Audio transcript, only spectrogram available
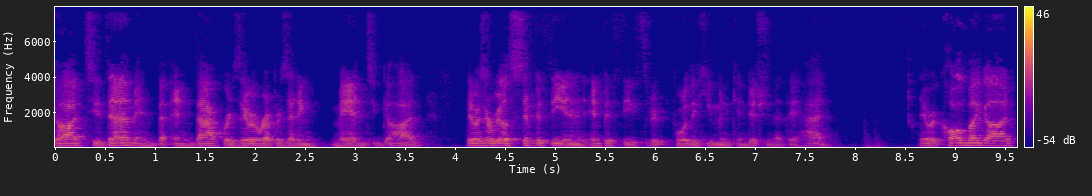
God to them and, and backwards. They were representing man to God. There was a real sympathy and an empathy through, for the human condition that they had. They were called by God.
